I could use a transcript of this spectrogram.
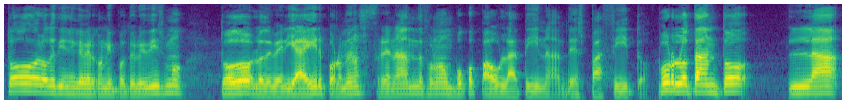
todo lo que tiene que ver con hipotiroidismo, todo lo debería ir por lo menos frenando de forma un poco paulatina, despacito. Por lo tanto, la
